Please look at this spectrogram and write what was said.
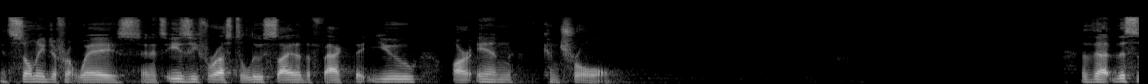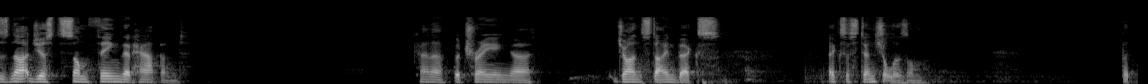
in so many different ways. And it's easy for us to lose sight of the fact that you are in control. that this is not just something that happened. Kind of betraying uh, John Steinbeck's existentialism. But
